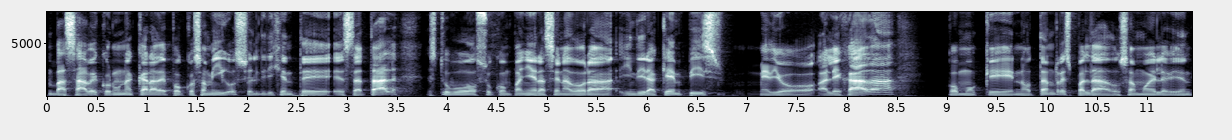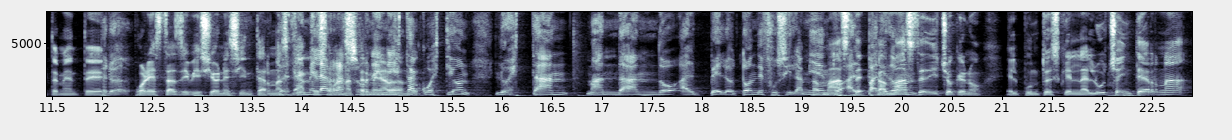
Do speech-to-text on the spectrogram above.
Basabe con una cara de pocos amigos, el dirigente estatal, estuvo su compañera senadora Indira Kempis medio alejada, como que no tan respaldado, Samuel, evidentemente, por estas divisiones internas que, dame la razón en esta cuestión, lo están mandando al pelotón de fusilamiento, al paredón. Jamás te he dicho que no. El punto es que en la lucha interna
